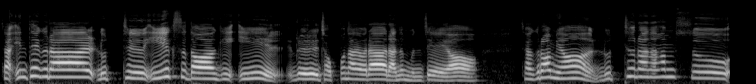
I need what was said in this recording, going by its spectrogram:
자, 인테그랄 루트 2x 더하기 1을 적분하여라 라는 문제예요. 자, 그러면 루트라는 함수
